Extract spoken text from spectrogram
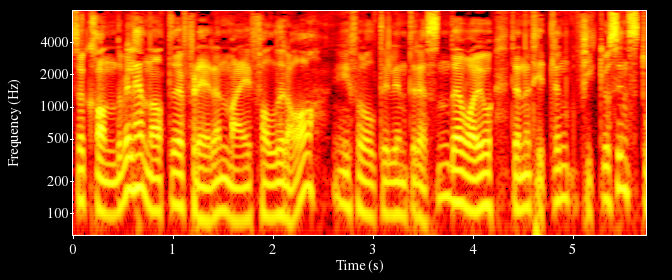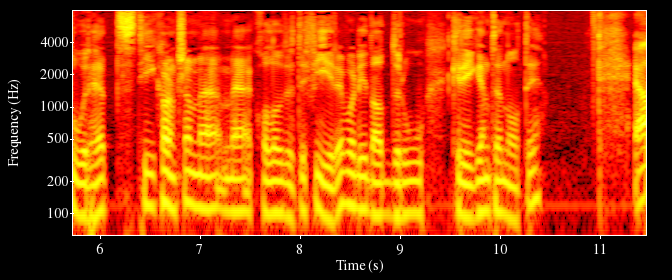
så kan det vel hende at flere enn meg faller av i forhold til interessen. Det var jo, Denne tittelen fikk jo sin storhetstid, kanskje, med, med Call of Duty 4, hvor de da dro krigen til nåtid. Ja,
